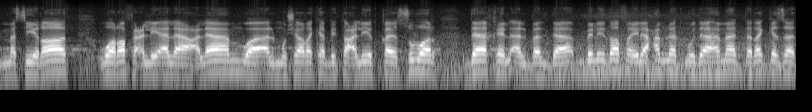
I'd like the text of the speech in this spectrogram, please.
مسيرات ورفع للأعلام والمشاركة بتعليق صور داخل البلدة بالإضافة إلى حملة مداهمات تركزت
